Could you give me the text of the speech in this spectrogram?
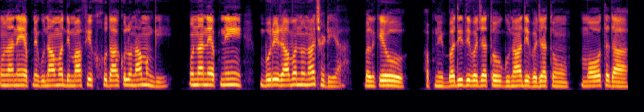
ਉਹਨਾਂ ਨੇ ਆਪਣੇ ਗੁਨਾਹਾਂ ਦੀ ਮਾਫੀ ਖੁਦਾ ਕੋਲੋਂ ਨਾ ਮੰਗੀ। ਉਹਨਾਂ ਨੇ ਆਪਣੀ ਬੁਰੀ ਰਾਵਨ ਨੂੰ ਨਾ ਛੱਡਿਆ, ਬਲਕਿ ਉਹ ਆਪਣੀ ਬਦੀ ਦੀ ਵਜ੍ਹਾ ਤੋਂ, ਗੁਨਾਹ ਦੀ ਵਜ੍ਹਾ ਤੋਂ ਮੌਤ ਦਾ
